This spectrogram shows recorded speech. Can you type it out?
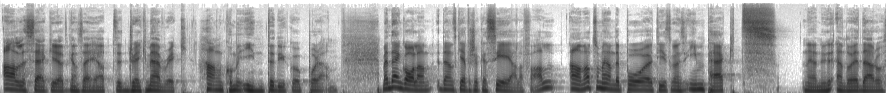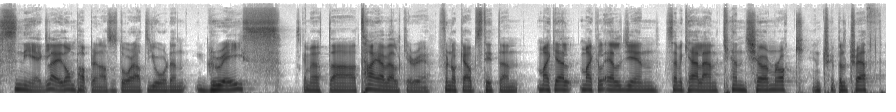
all säkerhet kan säga att Drake Maverick, han kommer inte dyka upp på den. Men den galan, den ska jag försöka se i alla fall. Annat som hände på tisdagens Impacts, när jag nu ändå är där och sneglar i de papperna, så står det att Jordan Grace ska möta Taya Valkyrie för knockouts-titeln. Michael, Michael Elgin, Sammy Callan, Ken Shamrock, en triple threat.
